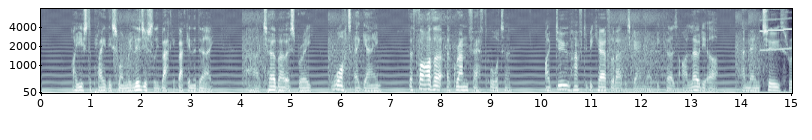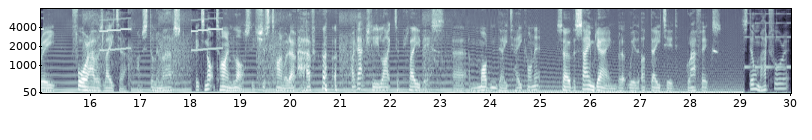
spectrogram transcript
I used to play this one religiously back, back in the day. Uh, Turbo Esprit, what a game. The father of Grand Theft Auto. I do have to be careful about this game though because I load it up and then two, three, four hours later, I'm still immersed. It's not time lost, it's just time I don't have. I'd actually like to play this, uh, a modern day take on it. So the same game, but with updated graphics. Still mad for it.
